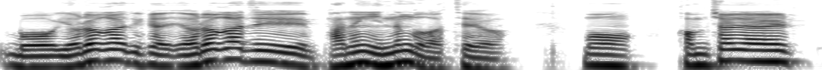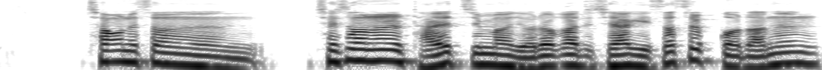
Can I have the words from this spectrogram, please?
뭐 여러 가지 그러니까 여러 가지 반응이 있는 것 같아요. 뭐 검찰 차원에서는 최선을 다했지만 여러 가지 제약이 있었을 거라는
